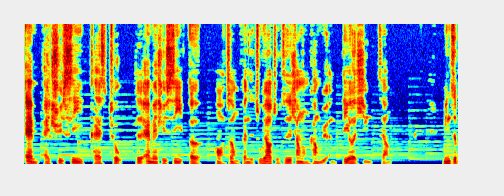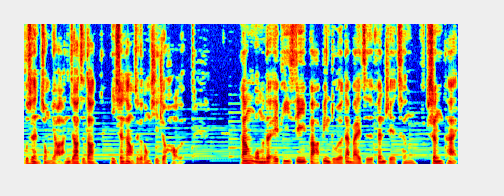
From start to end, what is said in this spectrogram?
MHC class two，就是 MHC 二哦，这种分子主要组织相容抗原第二型，这样名字不是很重要啊，你只要知道你身上有这个东西就好了。当我们的 APC 把病毒的蛋白质分解成生态，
